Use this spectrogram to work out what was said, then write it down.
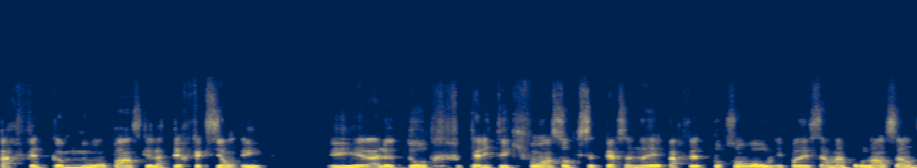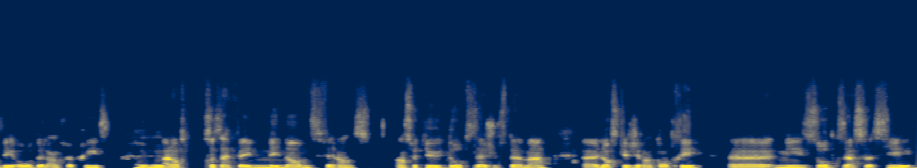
parfaite comme nous, on pense que la perfection est. Et euh, elle a d'autres qualités qui font en sorte que cette personne-là est parfaite pour son rôle et pas nécessairement pour l'ensemble des rôles de l'entreprise. Mm-hmm. Alors ça, ça fait une énorme différence. Ensuite, il y a eu d'autres ajustements euh, lorsque j'ai rencontré euh, mes autres associés,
